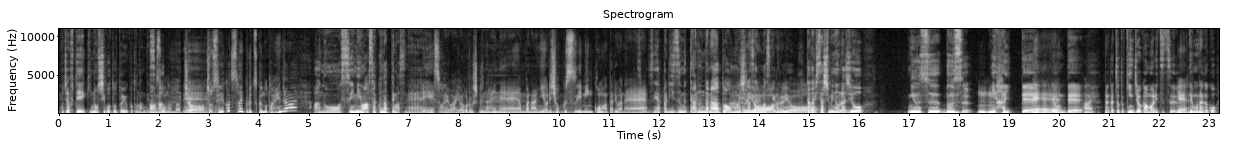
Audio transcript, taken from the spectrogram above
こちら不定期の仕事ということなんですが。あそうなんだ。じゃあ、えーちょっと生活サイクル作るの大変じゃない？あのー睡眠は浅くなってますえね、ー、それはよろしくないね。やっぱ何より食睡眠この辺りはそうねですね。やっぱりリズムってあるんだなとは思い知らされますけども。ただ久しぶりのラジオニュースブースに入ってええ読んで、はい。なんかちょっと緊張感もありつつ、ええでもなんかこう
